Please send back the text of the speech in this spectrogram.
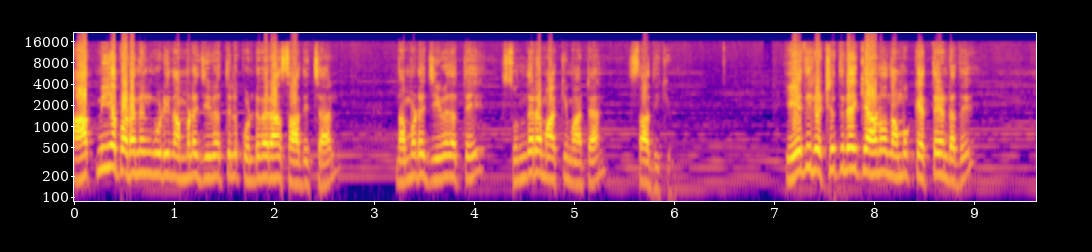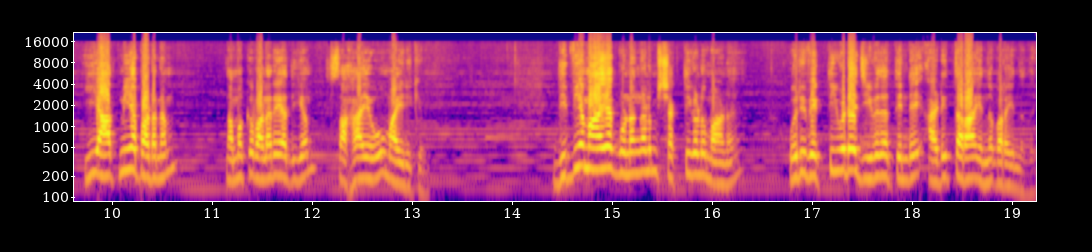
ആത്മീയ പഠനം കൂടി നമ്മുടെ ജീവിതത്തിൽ കൊണ്ടുവരാൻ സാധിച്ചാൽ നമ്മുടെ ജീവിതത്തെ സുന്ദരമാക്കി മാറ്റാൻ സാധിക്കും. ഏത് ലക്ഷ്യത്തിലേക്കാണോ നമുക്ക് എത്തേണ്ടത് ഈ ആത്മീയ പഠനം നമുക്ക് വളരെയധികം സഹായവുമായിരിക്കും. ദിവ്യമായ ഗുണങ്ങളും ശക്തികളുമാണ് ഒരു വ്യക്തിയുടെ ജീവിതത്തിന്റെ അടിത്തറ എന്ന് പറയുന്നത്.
